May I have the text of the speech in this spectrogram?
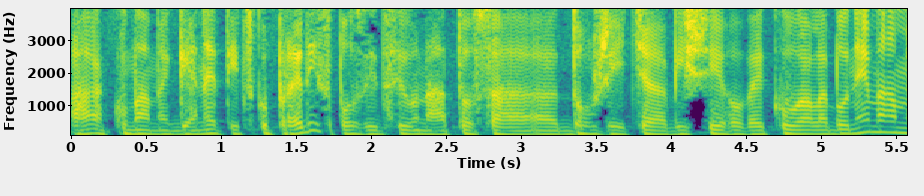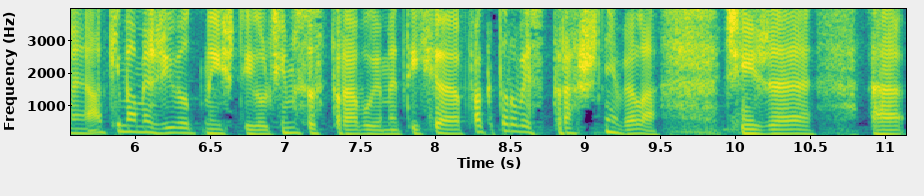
a akú máme genetickú predispozíciu na to sa dožiť vyššieho veku, alebo nemáme, aký máme život životný štýl, čím sa stravujeme, tých eh, faktorov je strašne veľa. Čiže eh,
